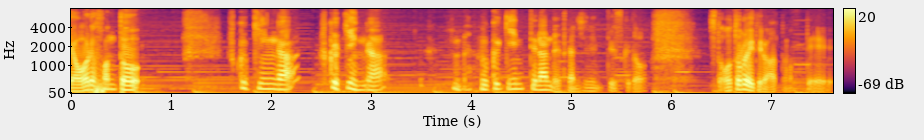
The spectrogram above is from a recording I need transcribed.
や、俺ほんと、腹筋が、腹筋が、腹筋ってなんだよって感じですけど、ちょっと衰えてるわと思って、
